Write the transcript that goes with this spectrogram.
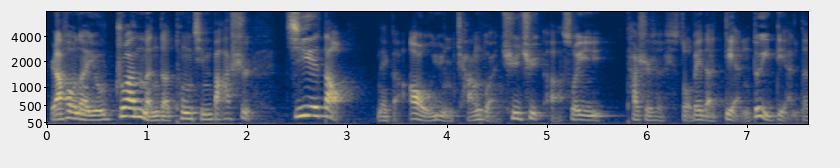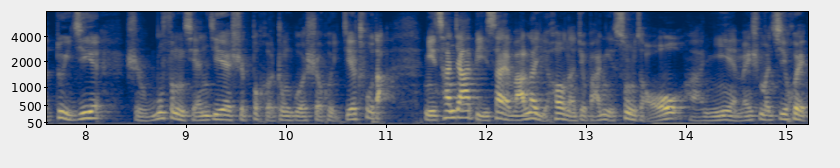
然后呢，由专门的通勤巴士接到那个奥运场馆区去啊。所以。它是所谓的点对点的对接，是无缝衔接，是不和中国社会接触的。你参加比赛完了以后呢，就把你送走啊，你也没什么机会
